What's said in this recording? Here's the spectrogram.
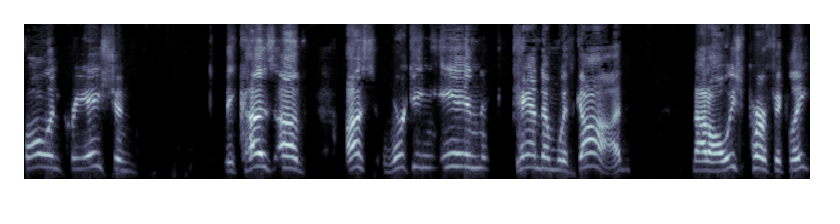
fallen creation, because of us working in tandem with God, not always perfectly,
